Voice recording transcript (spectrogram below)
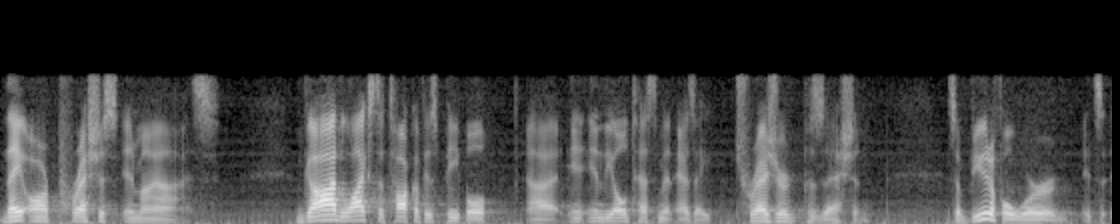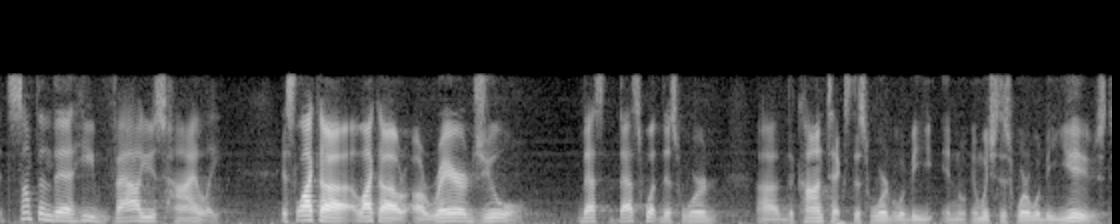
they are precious in my eyes. God likes to talk of his people uh, in, in the Old Testament as a treasured possession. It's a beautiful word. It's, it's something that he values highly. It's like a, like a, a rare jewel. That's, that's what this word, uh, the context this word would be, in, in which this word would be used,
